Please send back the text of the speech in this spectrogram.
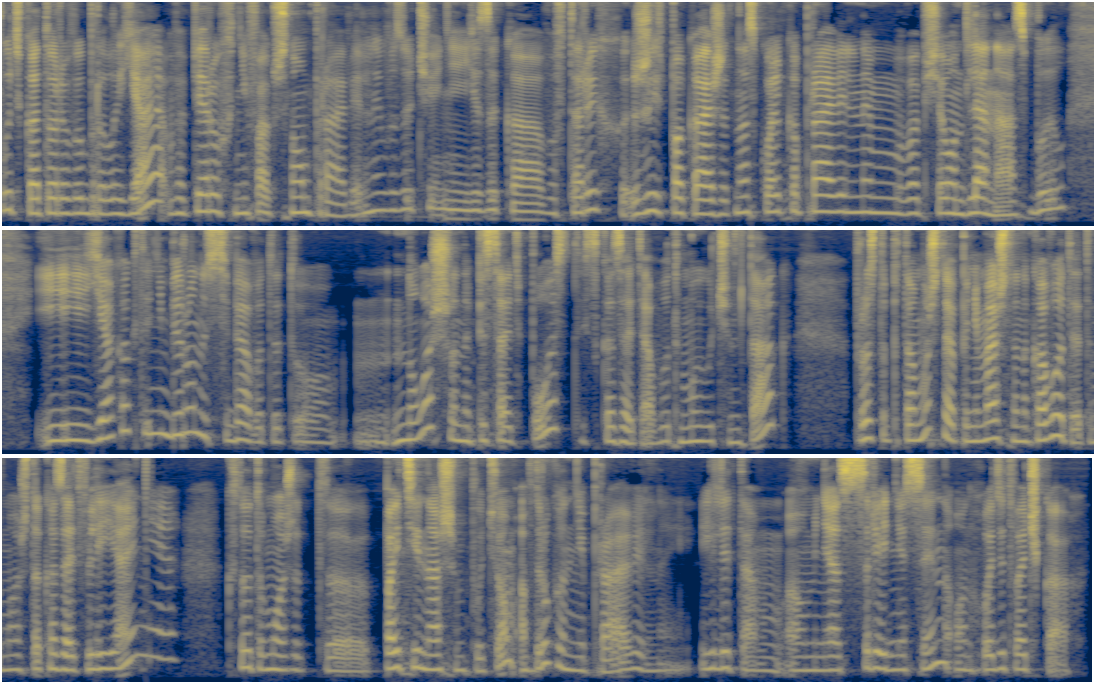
путь, который выбрала я, во-первых, не факт, что он правильный в изучении языка, во-вторых, жизнь покажет, насколько правильным вообще он для нас был. И я как-то не беру на себя вот эту ношу написать пост и сказать, а вот мы учим так, просто потому что я понимаю, что на кого-то это может оказать влияние, кто-то может э, пойти нашим путем, а вдруг он неправильный. Или там а у меня средний сын, он ходит в очках.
